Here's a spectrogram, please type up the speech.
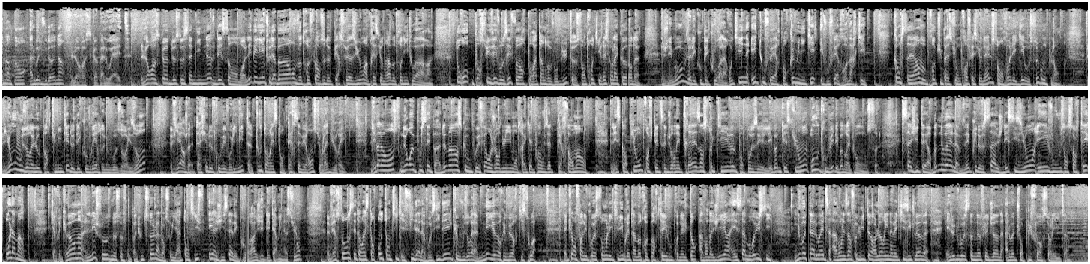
Et maintenant, Alouette vous donne l'horoscope Alouette. L'horoscope de ce samedi 9 décembre. Les béliers tout d'abord, votre force de persuasion impressionnera votre auditoire. Taureau, poursuivez vos efforts pour atteindre vos buts sans trop tirer sur la corde. Gémeaux, vous allez couper court à la routine et tout faire pour communiquer et vous faire remarquer. Cancer, vos préoccupations professionnelles sont reléguées au second plan. Lion, vous aurez l'opportunité de découvrir de nouveaux horizons. Vierge, tâchez de trouver vos limites tout en restant persévérant sur la durée. Les balances, ne repoussez pas. Demain, ce que vous pouvez faire aujourd'hui montre à quel point vous êtes performant. Les scorpions, profitez de cette journée très instructive pour poser les bonnes questions ou trouver les bonnes réponses. Sagittaire, bonne nouvelle, vous avez pris de sages décisions et vous vous en sortez haut la main. Capricorne, les choses ne se font pas toutes seules, alors soyez attentifs et agissez avec courage et détermination. Verseau, c'est en restant authentique et fidèle à vos idées que vous aurez la meilleure humeur qui soit. Et puis enfin les poissons, l'équilibre est à votre portée, vous prenez le temps avant d'agir et ça vous réussit. Nouveau Alouette avant les infos de 8h, Laurine avec Easy Love et le nouveau Son of Legend, Alouette toujours plus fort sur les hits.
